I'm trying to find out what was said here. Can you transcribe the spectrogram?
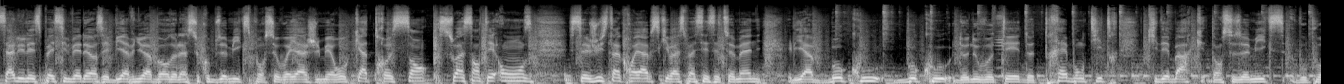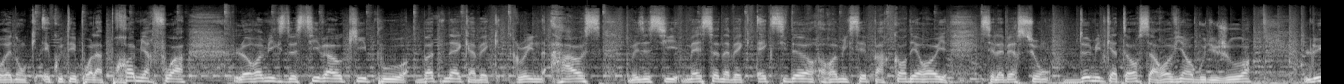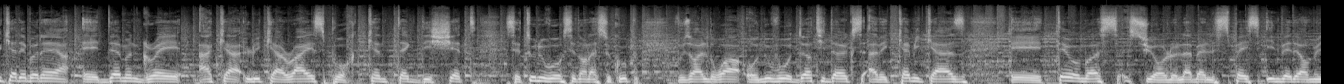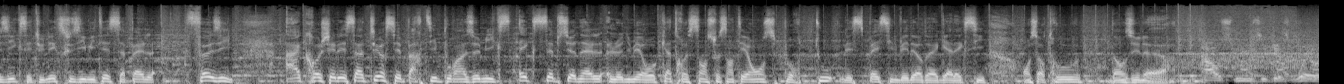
Salut les Space Invaders et bienvenue à bord de la soucoupe The Mix pour ce voyage numéro 471. C'est juste incroyable ce qui va se passer cette semaine. Il y a beaucoup, beaucoup de nouveautés, de très bons titres qui débarquent dans ce The Mix. Vous pourrez donc écouter pour la première fois le remix de Steve Aoki pour Botneck avec Greenhouse, mais aussi Mason avec Exceeder remixé par Corderoy. C'est la version 2014, ça revient au goût du jour. Lucas Debonair et Damon Gray, aka Lucas Rice pour Can't Take This Shit. C'est tout nouveau, c'est dans la soucoupe. Vous aurez le droit au nouveau Dirty Ducks avec Kamikaze et Theomos sur le label Space Invader Music. C'est une exclusivité, ça s'appelle Fuzzy. Accrochez les ceintures, c'est parti pour un The Mix exceptionnel, le numéro 471 pour tous les Space Invaders de la galaxie. On se retrouve dans une heure. House music is where.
